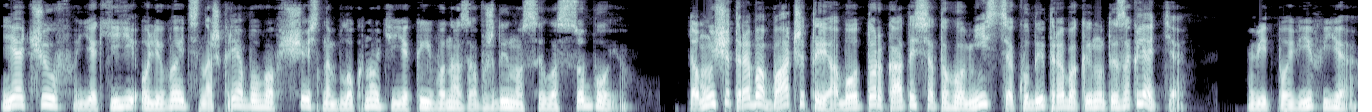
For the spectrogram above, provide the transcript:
Я чув, як її олівець нашкрябував щось на блокноті, який вона завжди носила з собою. Тому що треба бачити або торкатися того місця, куди треба кинути закляття, відповів я.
